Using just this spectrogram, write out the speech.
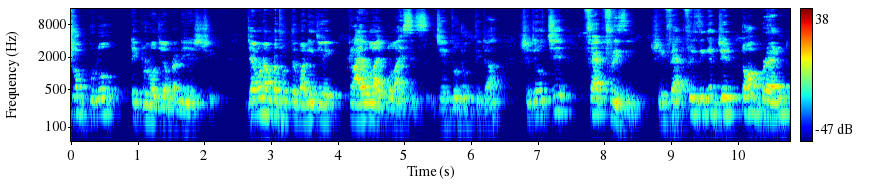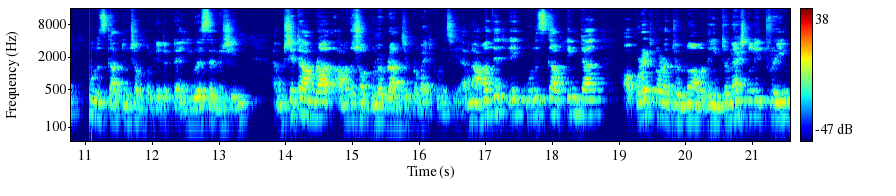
সবগুলো টেকনোলজি আমরা নিয়ে এসেছি। যেমন আমরা ধরতে পারি যে ক্রায়োলাইপোলাইসিস যে প্রযুক্তিটা, সেটি হচ্ছে ফ্যাট ফ্রিজিং সেই ফ্যাট ফ্রিজিংয়ের যে টপ ব্র্যান্ড ফুল স্কাল্পিং সম্পর্কে এটা একটা ইউএস এর মেশিন এবং সেটা আমরা আমাদের সবগুলো ব্রাঞ্চে প্রোভাইড করেছি। এবং আমাদের এই কুল স্কাল্পটিংটা অপারেট করার জন্য আমাদের ইন্টারন্যাশনালি ট্রেন্ড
